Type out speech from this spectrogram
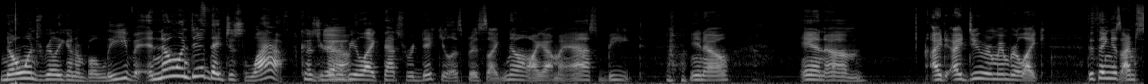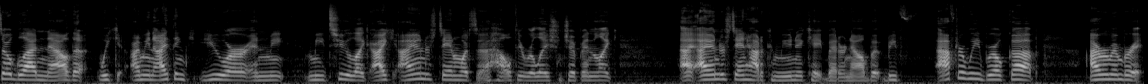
no one's really gonna believe it, and no one did. They just laughed because you're yeah. gonna be like, "That's ridiculous," but it's like, no, I got my ass beat, you know. and um, I I do remember like the thing is, I'm so glad now that we. Can, I mean, I think you are, and me me too. Like I I understand what's a healthy relationship, and like I, I understand how to communicate better now. But bef- after we broke up, I remember it,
